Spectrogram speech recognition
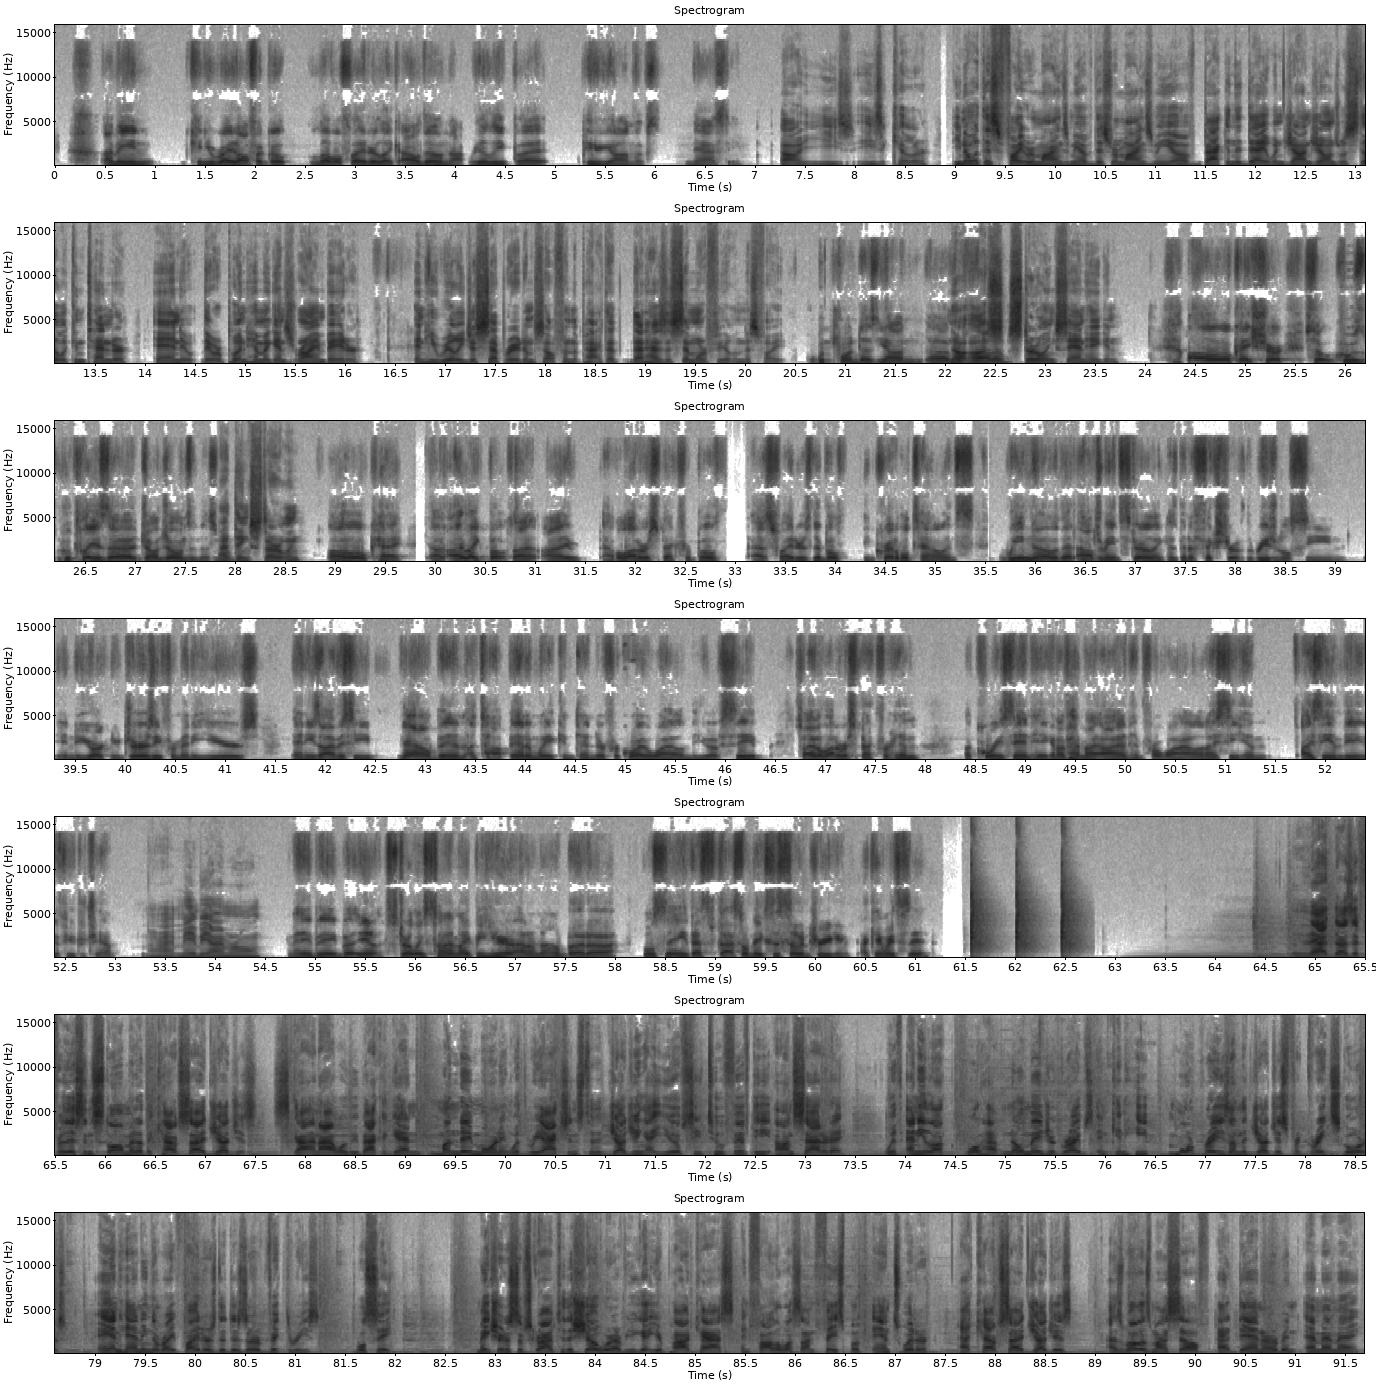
I mean, can you write off a goat level fighter like Aldo? Not really, but Peter Yan looks nasty. Oh, he's he's a killer. You know what this fight reminds me of? This reminds me of back in the day when Jon Jones was still a contender and it, they were putting him against Ryan Bader, and he really just separated himself from the pack. That that has a similar feel in this fight. Which one does Yan? Uh, no, uh, Sterling Sandhagen. Oh, okay, sure. So who's who plays uh, Jon Jones in this one? I think Sterling. Oh, okay. I, I like both. I, I have a lot of respect for both as fighters. They're both incredible talents we know that Aljamain Sterling has been a fixture of the regional scene in New York, New Jersey for many years, and he's obviously now been a top bantamweight contender for quite a while in the UFC. So I have a lot of respect for him. But Corey Sandhagen, I've had my eye on him for a while, and I see him, I see him being a future champ. All right, maybe I'm wrong. Maybe, but you know, Sterling's time might be here. I don't know, but uh, we'll see. That's that's what makes this so intriguing. I can't wait to see it. That does it for this installment of the Couchside Judges. Scott and I will be back again Monday morning with reactions to the judging at UFC 250 on Saturday. With any luck, we'll have no major gripes and can heap more praise on the judges for great scores and handing the right fighters the deserved victories. We'll see. Make sure to subscribe to the show wherever you get your podcasts and follow us on Facebook and Twitter at Couchside Judges, as well as myself at Dan Urban MMA.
